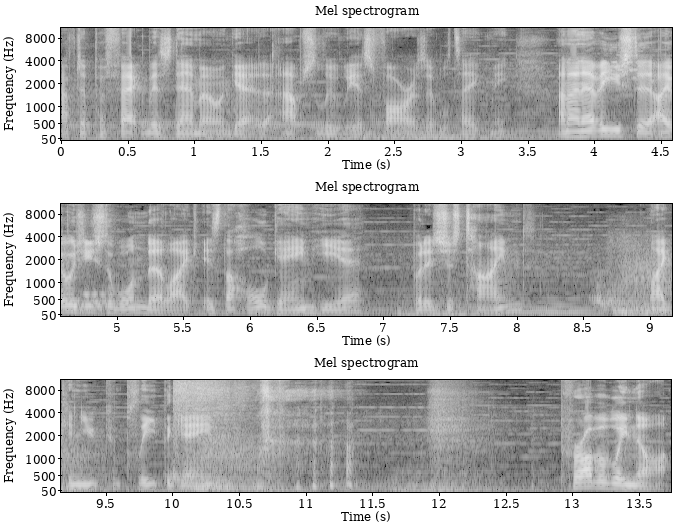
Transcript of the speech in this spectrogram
I have to perfect this demo and get absolutely as far as it will take me. And I never used to, I always used to wonder, like, is the whole game here, but it's just timed? Like, can you complete the game? Probably not.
